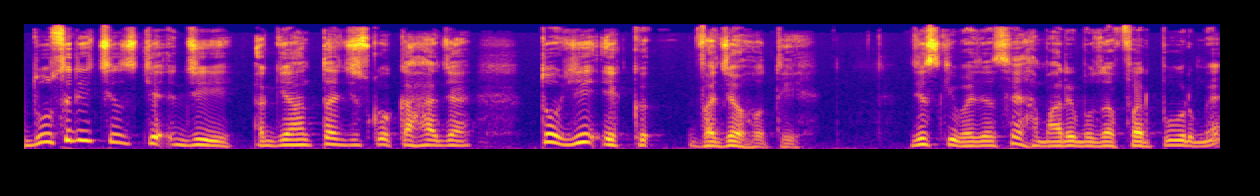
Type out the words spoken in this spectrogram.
दूसरी चीज़ के, जी, अज्ञानता जिसको कहा जाए तो ये एक वजह होती है, जिसकी वजह से हमारे मुजफ्फ़रपुर में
